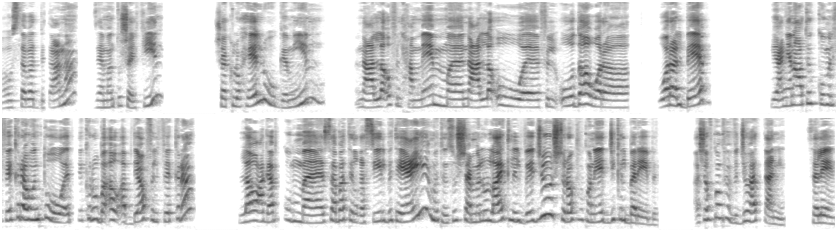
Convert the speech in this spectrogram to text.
أهو السبت بتاعنا زي ما أنتوا شايفين. شكله حلو وجميل. نعلقه في الحمام نعلقه في الأوضة ورا ورا الباب. يعني أنا أعطيتكم الفكرة وانتوا ابتكروا بقى وأبدعوا في الفكرة. لو عجبكم آه، ثبت الغسيل بتاعي ما تنسوش تعملوا لايك للفيديو واشتراك في قناة ديك البرابر. أشوفكم في فيديوهات تانية. سلام.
